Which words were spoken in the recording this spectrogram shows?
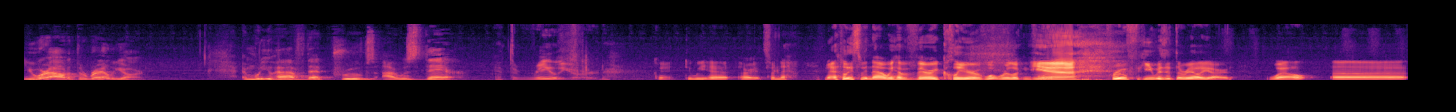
You were out at the rail yard. And what do you have that proves I was there? At the rail yard. Okay. Do we have? All right. So now, now at least we now we have very clear of what we're looking for. Yeah. Proof he was at the rail yard. Well, uh,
